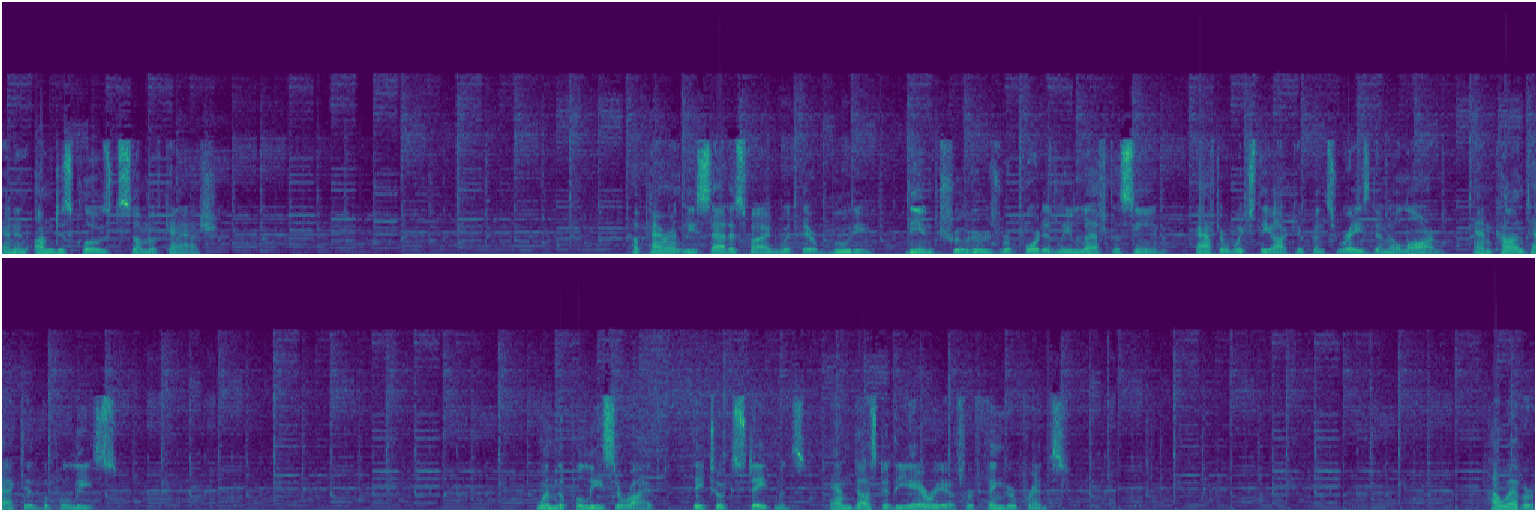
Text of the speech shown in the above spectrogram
and an undisclosed sum of cash. Apparently satisfied with their booty, the intruders reportedly left the scene, after which the occupants raised an alarm and contacted the police. When the police arrived, they took statements and dusted the area for fingerprints. However,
